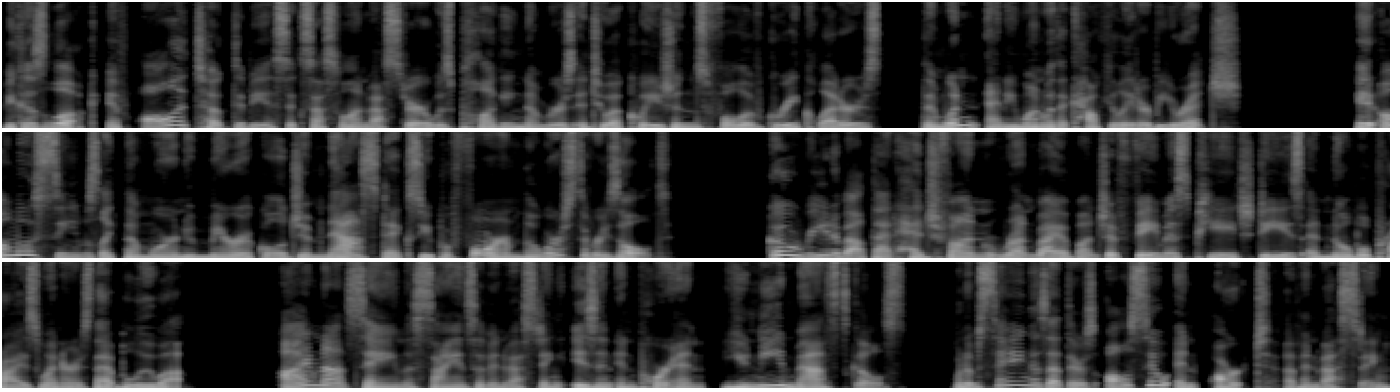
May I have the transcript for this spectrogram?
Because look, if all it took to be a successful investor was plugging numbers into equations full of Greek letters, then wouldn't anyone with a calculator be rich? It almost seems like the more numerical gymnastics you perform, the worse the result. Go read about that hedge fund run by a bunch of famous PhDs and Nobel Prize winners that blew up. I'm not saying the science of investing isn't important. You need math skills. What I'm saying is that there's also an art of investing.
